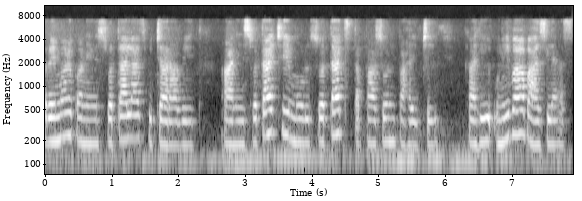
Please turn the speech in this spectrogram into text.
प्रेमळपणे स्वतःलाच विचारावेत आणि स्वतःचे मूल स्वतःच तपासून पाहायचे. काही उणिवा भाजल्यास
